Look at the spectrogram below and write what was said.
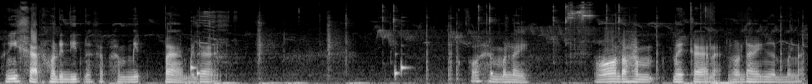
อันนี้ขาดฮอลเลนดิสนะครับทำเม็ดป่าไม่ได้เขาทำอะไร อ๋อ เราทำไมกาละเราได้เงินมาละ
